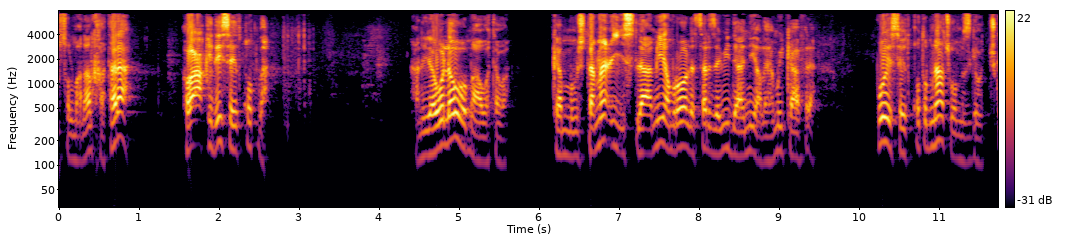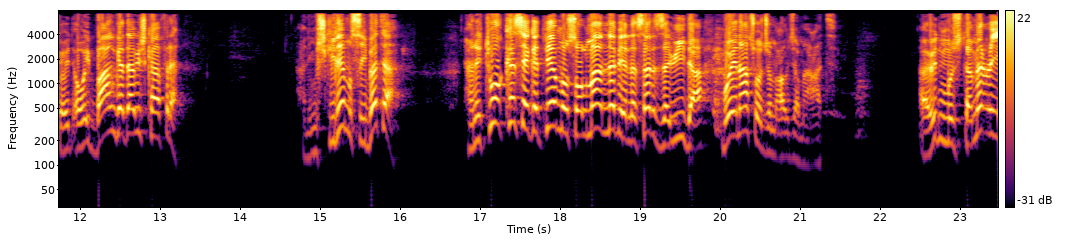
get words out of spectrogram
مسلمانان خەتەرە. ئەو عقیدەی سید قوتبە هەنی لەوە لەوە ماوەتەوە کە مجتمعی ئیسلامی ئەمڕۆ لەسەر زەوی دانیە لە هەمووی کافرە بۆیە سید قوتب ناچوە مزگەوت چکەویت ئەوەی بانگە داویش کافرە هەنی مشکلێ مصیبەتە هەنی تۆ کەسێکت پێ مسلمان نەبێت لەسەر زەویدا بۆیە ناچۆ جمع و جەماعات ئەوید مجتمعی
